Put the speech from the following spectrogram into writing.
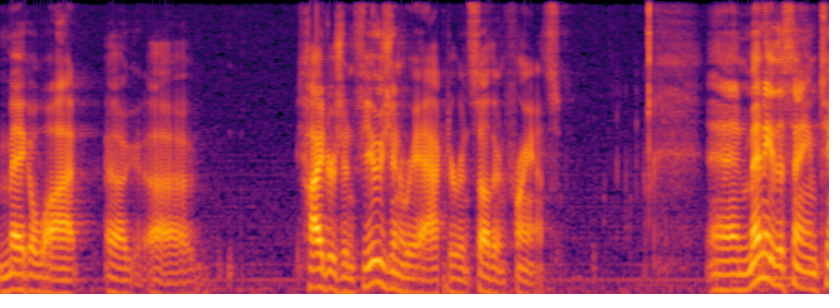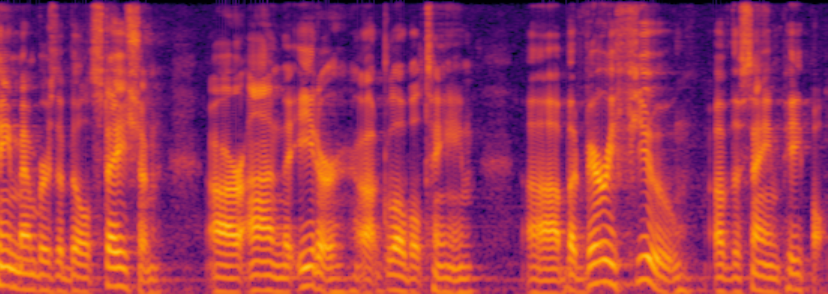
megawatt uh, uh, hydrogen fusion reactor in southern France. And many of the same team members that build station are on the ITER uh, global team, but very few of the same people.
